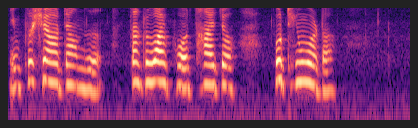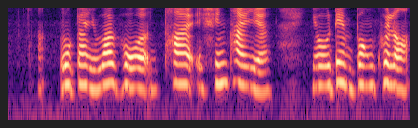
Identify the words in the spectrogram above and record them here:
你不需要这样子，但是外婆她就不听我的，我感觉外婆她心态也有点崩溃了。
